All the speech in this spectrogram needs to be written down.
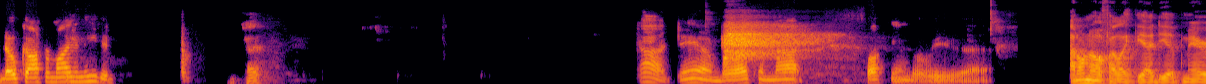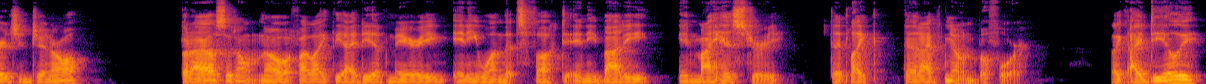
no compromise needed. Okay. God damn, bro, I cannot fucking believe that. I don't know if I like the idea of marriage in general, but I also don't know if I like the idea of marrying anyone that's fucked anybody in my history that like that I've known before. Like ideally,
